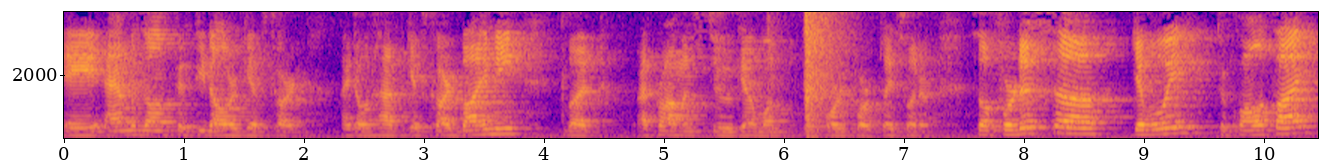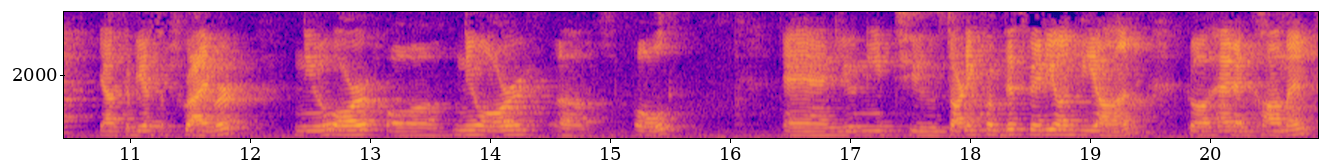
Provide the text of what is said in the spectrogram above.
a Amazon $50 gift card. I don't have the gift card by me, but I promise to get one for the fourth place winner. So for this uh, giveaway, to qualify, you have to be a subscriber, new or, or new or uh, old, and you need to, starting from this video and beyond, go ahead and comment,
